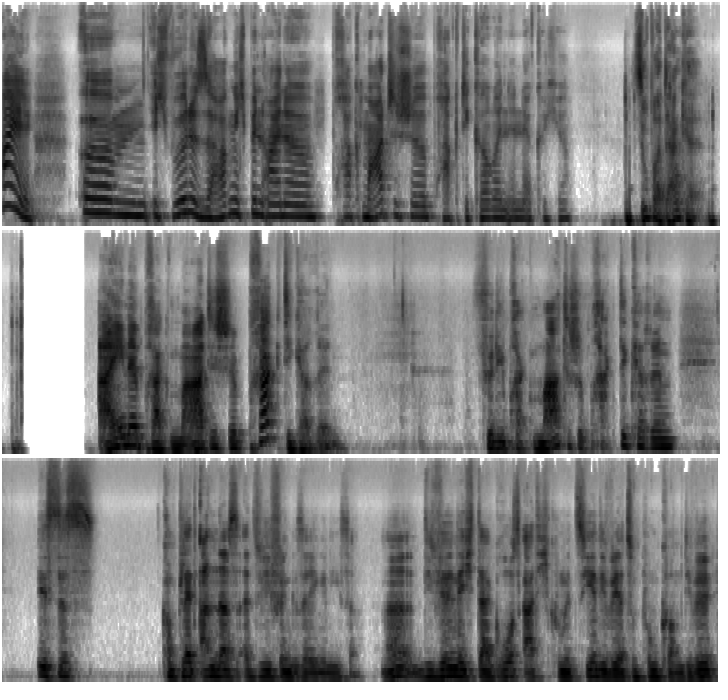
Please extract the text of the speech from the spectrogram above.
Hi, ähm, ich würde sagen, ich bin eine pragmatische Praktikerin in der Küche. Super, danke. Eine pragmatische Praktikerin. Für die pragmatische Praktikerin ist es komplett anders als wie für den geselligen Genießer. Ne? Die will nicht da großartig kommunizieren, die will ja zum Punkt kommen. Die will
